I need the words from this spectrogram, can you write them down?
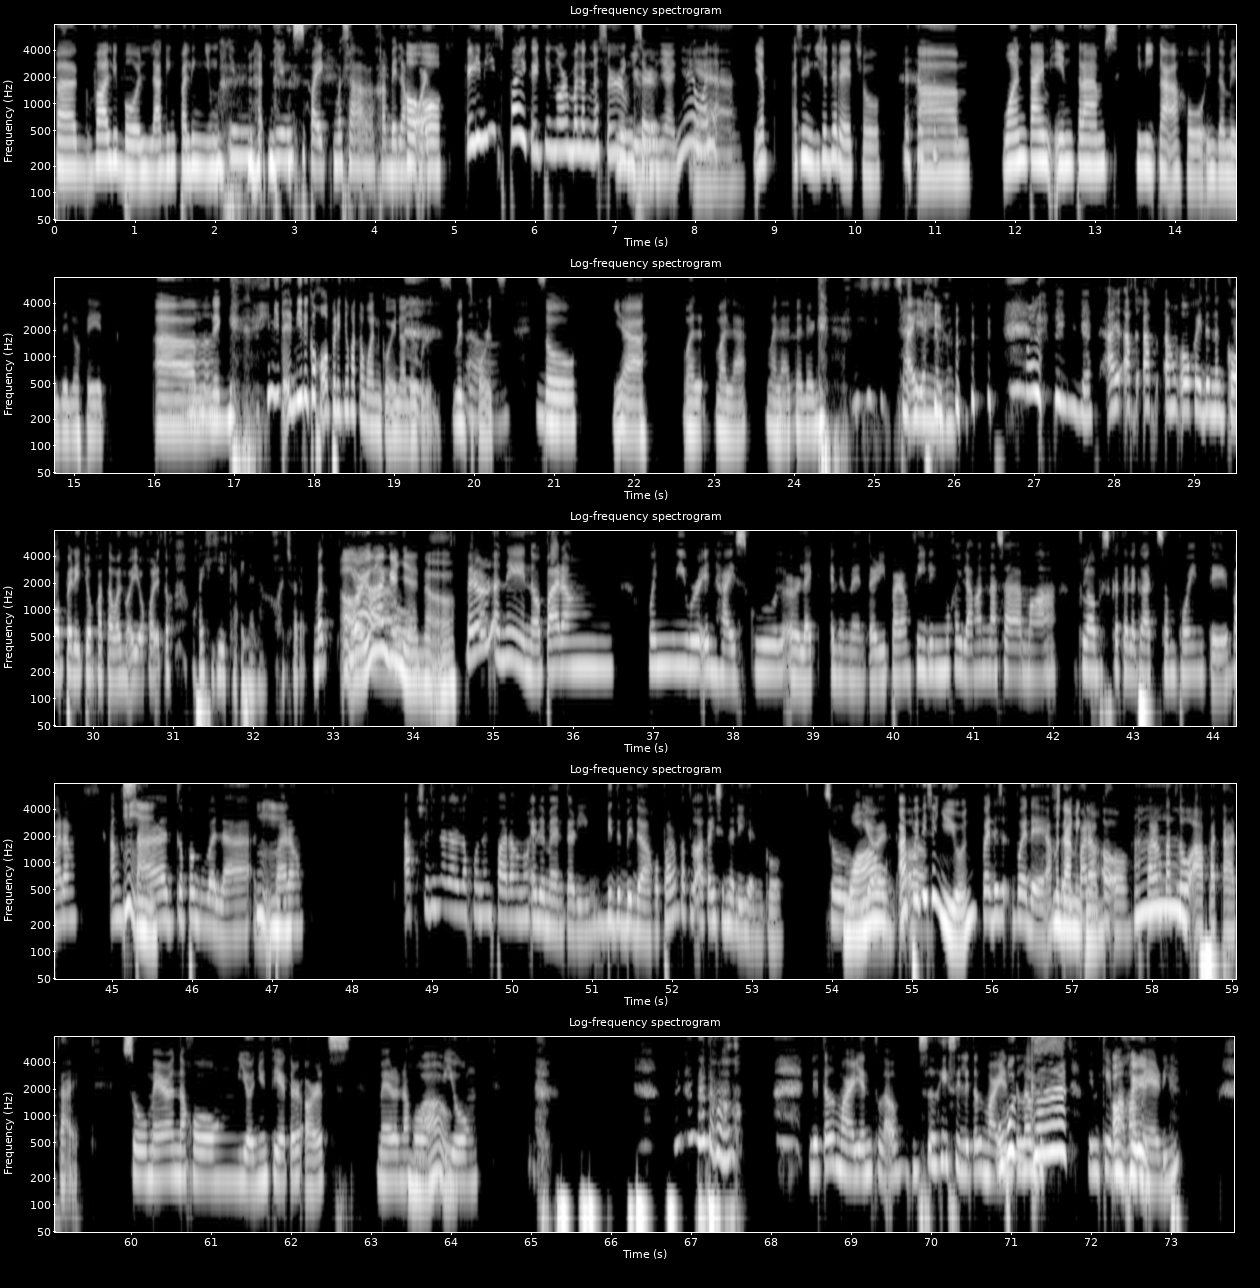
Pag volleyball, laging paling yung Yung, yung spike mo sa kabilang Oo. court. Kaya hindi spike, kahit yung normal lang na serve. Yung Yung serve. ganyan. Yeah, wala. Yep. As in, hindi siya diretso. Um, one time in trams, hinika ako in the middle of it. Um, Ah. nag, hindi, hindi nagko-cooperate yung katawan ko, in other words, with sports. Ah. So, yeah. Wala. Wala, wala Mm. talaga. Sayang naman. wala talaga. Ay, ak- ak- ang okay doon nag-cooperate yung katawan mo. Ayoko nito. Okay, hihikain na lang ako. Charot. But, Oo, yeah. yung ganyan. Oo. Pero ano eh, no? Parang when we were in high school or like elementary, parang feeling mo kailangan nasa mga clubs ka talaga at some point eh. Parang ang Mm-mm. sad kapag wala. Ano, parang Actually, nalala ko nun parang nung elementary, bida-bida ako. Parang tatlo ata yung sinalihan ko. So, Wow. yun. ah, oo. pwede sa inyo yun? Pwede, pwede. Actually, Madaming parang, clubs? Oo. Ah. Parang tatlo, apat ata eh. So, meron akong, yun, yung theater arts. Meron akong Wow. yung, natawa ko. Little Marian Club. So, si Little Marian Wag Club. ka! Yung kay Mama Okay. Mary.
